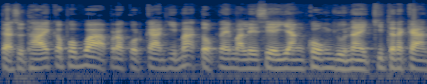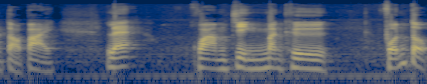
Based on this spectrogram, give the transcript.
แต่สุดท้ายก็พบว่าปรากฏการหิมะตกในมาเลเซียยังคงอยู่ในจินตนาการต่อไป และ ความจริงมันคือฝนตก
